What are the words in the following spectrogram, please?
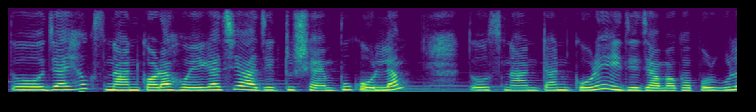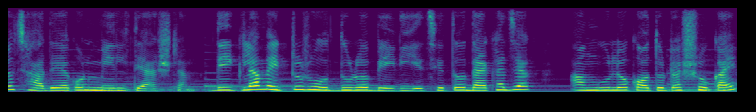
তো যাই হোক, স্নান করা হয়ে গেছে, আজ একটু শ্যাম্পু করলাম। তো স্নান টান করে এই যে জামা কাপড়গুলো ছাদে এখন মেলতে আসলাম। দেখলাম একটু রোদ্দুরও বেরিয়েছে, তো দেখা যাক আমগুলো কতটা শোকায়।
